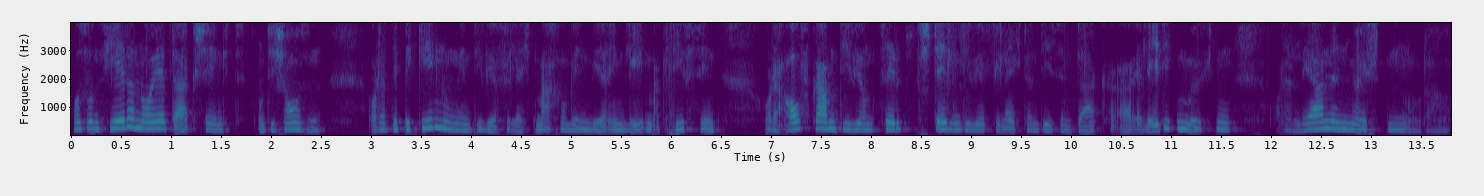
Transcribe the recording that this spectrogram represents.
was uns jeder neue Tag schenkt und die Chancen oder die Begegnungen, die wir vielleicht machen, wenn wir im Leben aktiv sind oder Aufgaben, die wir uns selbst stellen, die wir vielleicht an diesem Tag äh, erledigen möchten oder lernen möchten oder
